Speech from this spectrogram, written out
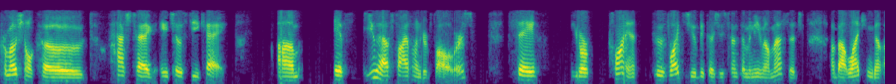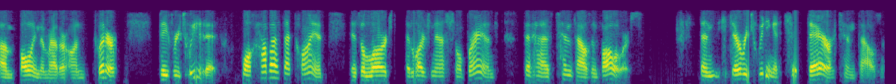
promotional code hashtag HOCK. Um, if you have 500 followers, say your client who's liked you because you sent them an email message about liking them, um, following them rather on Twitter, they've retweeted it. Well, how about that client is a large a large national brand that has 10,000 followers? Then they're retweeting it to their 10,000.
